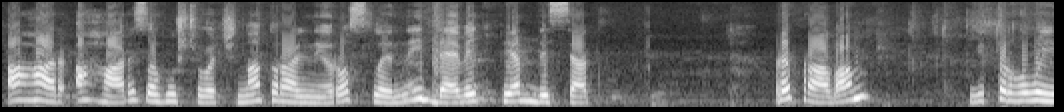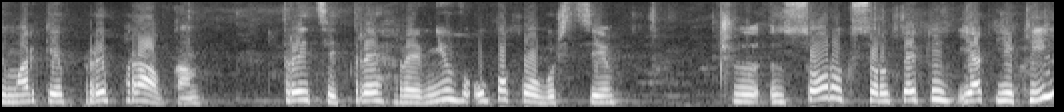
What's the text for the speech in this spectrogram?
Агар, агар, загущувач натуральний рослинний 9,50. Приправа від торгової марки Приправка 33 гривні в упаковочці. 40-45, тут як який?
